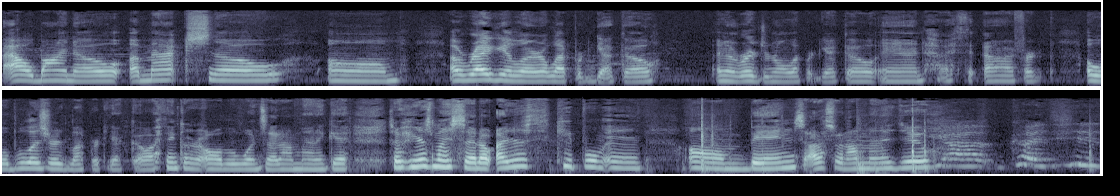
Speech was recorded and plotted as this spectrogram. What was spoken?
albino, a Mack snow, um, a regular leopard gecko, an original leopard gecko, and I th- I forgot. Oh, a blizzard leopard gecko. I think are all the ones that I'm gonna get. So here's my setup. I just keep them in um bins. That's what I'm gonna do. Yeah, because his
